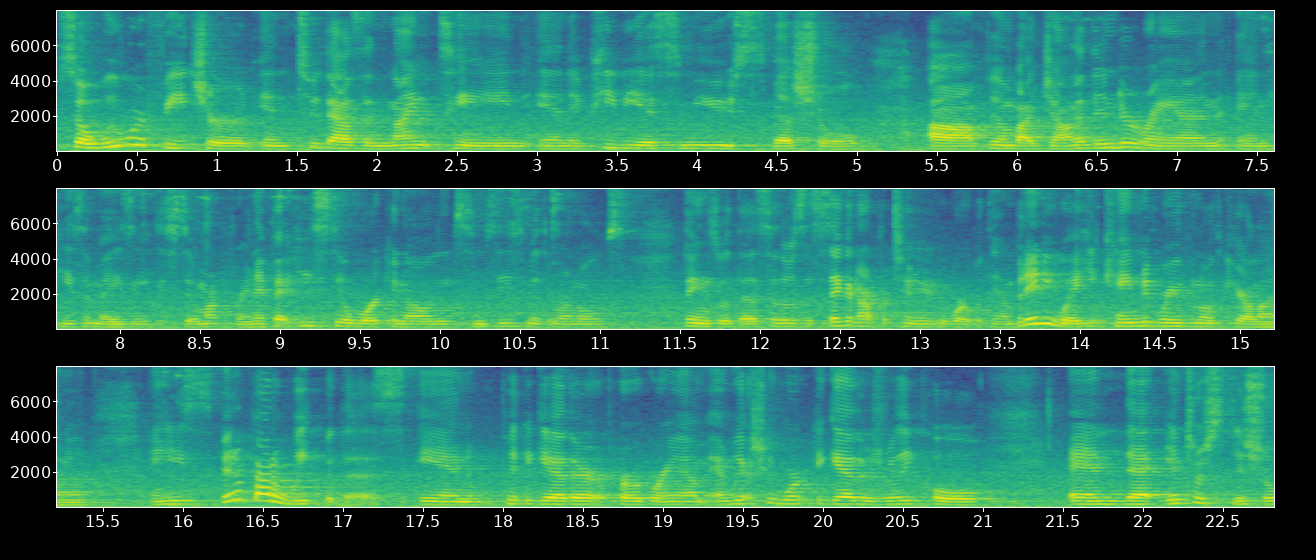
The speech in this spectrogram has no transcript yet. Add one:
So we were featured in 2019 in a PBS Muse special uh, filmed by Jonathan Duran, and he's amazing. He's still my friend. In fact, he's still working on some Z. Smith Reynolds things with us. So there was a second opportunity to work with him. But anyway, he came to Greenville, North Carolina, and he spent about a week with us and put together a program, and we actually worked together. It was really cool. And that interstitial,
